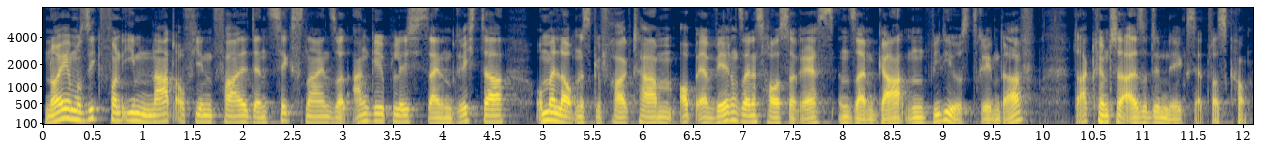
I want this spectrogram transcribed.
Neue Musik von ihm naht auf jeden Fall, denn 6 9 soll angeblich seinen Richter um Erlaubnis gefragt haben, ob er während seines Hausarrests in seinem Garten Videos drehen darf. Da könnte also demnächst etwas kommen.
